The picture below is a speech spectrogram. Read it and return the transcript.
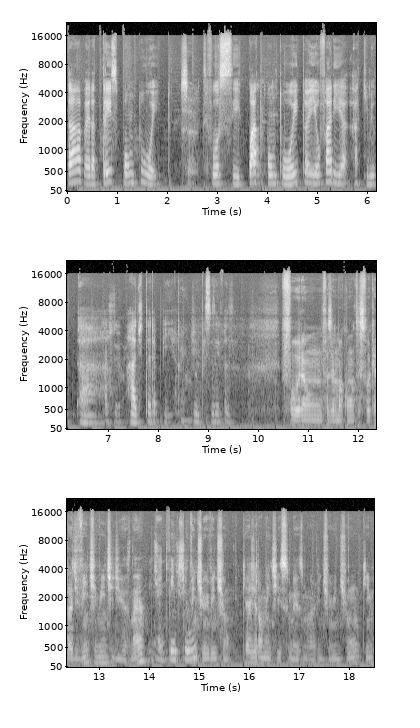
tava era 3.8. Certo. Se fosse 4.8, aí eu faria a, quimio, a Radioterapia. radioterapia. Entendi. Não precisei fazer. Foram fazendo uma conta, você falou que era de 20 em 20 dias, né? É de 21. 21 e 21. Que é geralmente isso mesmo, né? 21 e 21, quimio.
